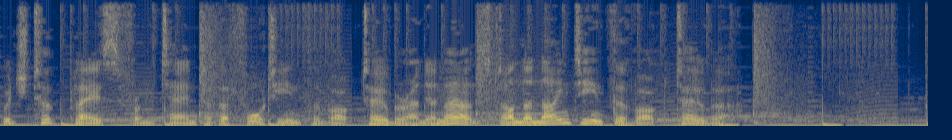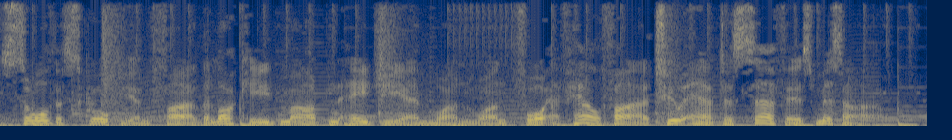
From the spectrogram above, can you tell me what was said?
which took place from 10 to the 14th of October and announced on the 19th of October, saw the Scorpion fire the Lockheed Martin AGM-114F Hellfire 2 air-to-surface missile.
